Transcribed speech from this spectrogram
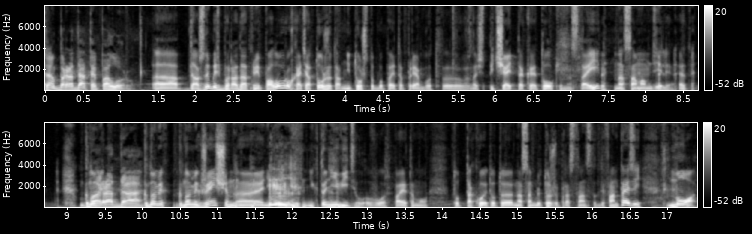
Она бородатая по лору. А, должны быть бородатыми по лору, хотя тоже там не то, чтобы это прям вот, э, значит, печать такая Толкина стоит на самом деле. Это Борода. Гномик, гномик женщин э, никто, не- никто не видел, вот, поэтому тут такое, тут э, на самом деле тоже пространство для фантазий. Но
